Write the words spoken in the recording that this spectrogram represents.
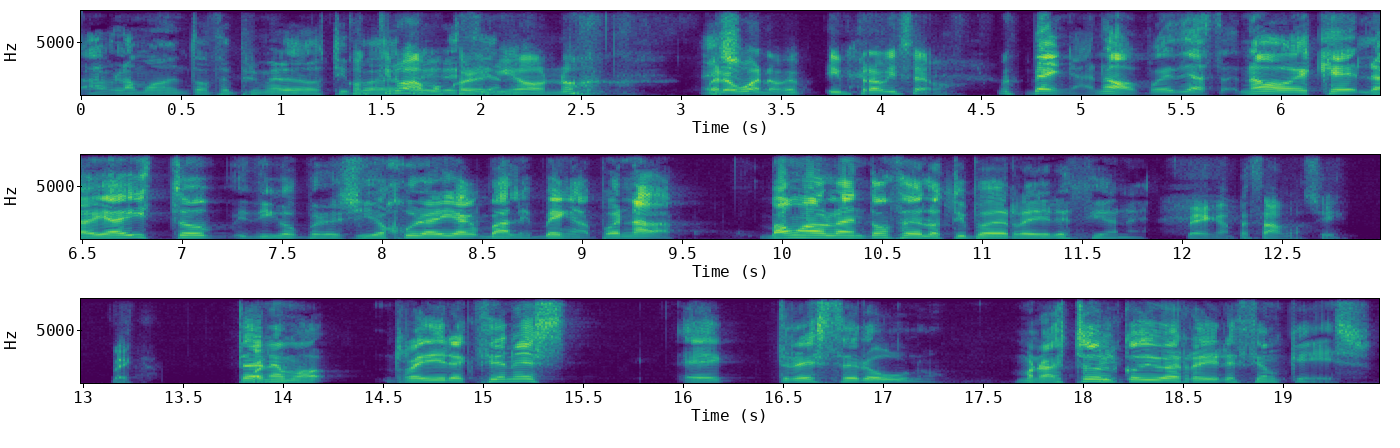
hablamos entonces primero de los tipos Continuamos de con el guion, ¿no? Pero bueno, improvisemos. Venga, no, pues ya está. No, es que lo había visto y digo, pero si yo juraría. Vale, venga, pues nada. vamos a hablar entonces de los tipos de redirecciones. Venga, empezamos, sí. Venga. Tenemos redirecciones eh, 301. Bueno, esto del código de redirección, ¿qué es?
